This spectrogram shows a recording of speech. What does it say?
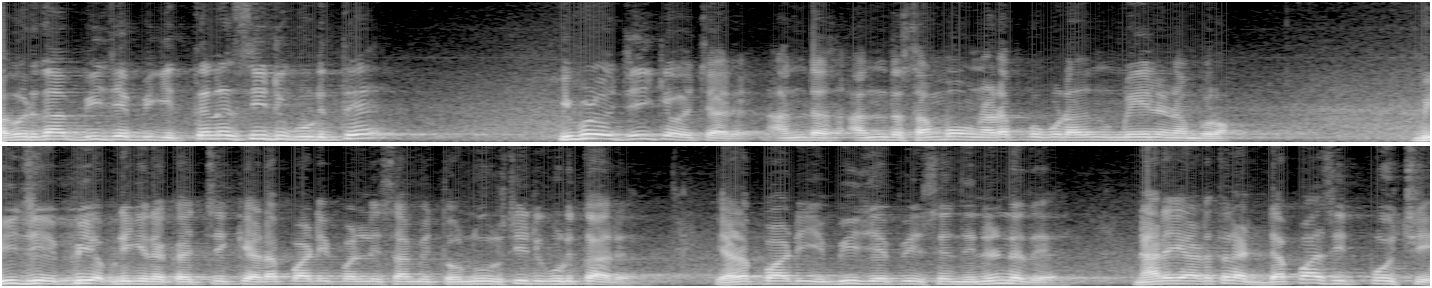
அவர் தான் பிஜேபிக்கு இத்தனை சீட்டு கொடுத்து இவ்வளோ ஜெயிக்க வச்சார். அந்த அந்த சம்பவம் நடக்கக்கூடாதுன்னு உண்மையிலே நம்புகிறோம் பிஜேபி அப்படிங்கிற கட்சிக்கு எடப்பாடி பழனிசாமி தொண்ணூறு சீட்டு கொடுத்தாரு. எடப்பாடியும் பிஜேபியும் சேர்ந்து நின்னது. நிறைய இடத்துல டெபாசிட் போச்சு.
